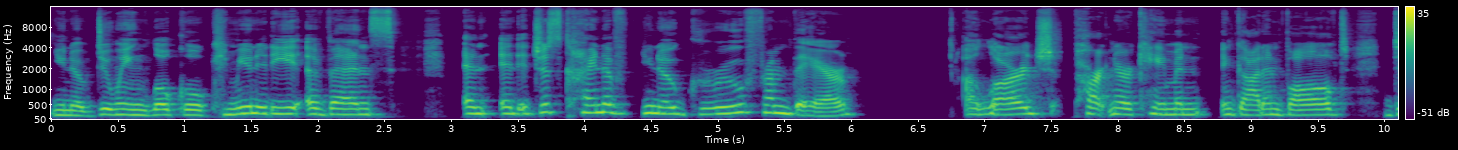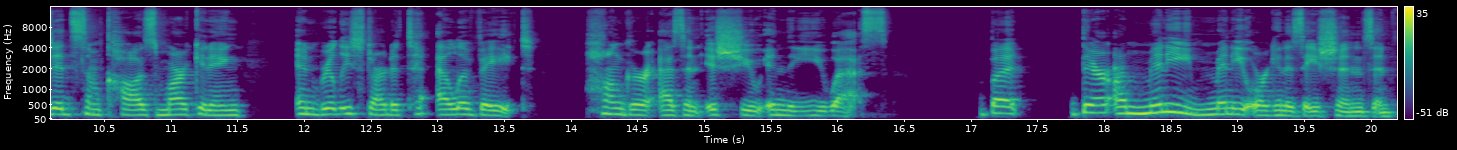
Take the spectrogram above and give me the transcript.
you know, doing local community events. And, and it just kind of, you know, grew from there a large partner came in and got involved, did some cause marketing, and really started to elevate hunger as an issue in the US. But there are many, many organizations and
